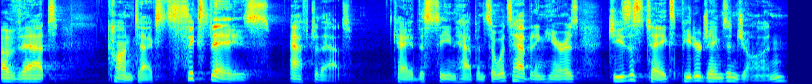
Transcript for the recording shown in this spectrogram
of that context. Six days after that. Okay, the scene happens. So, what's happening here is Jesus takes Peter, James, and John,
